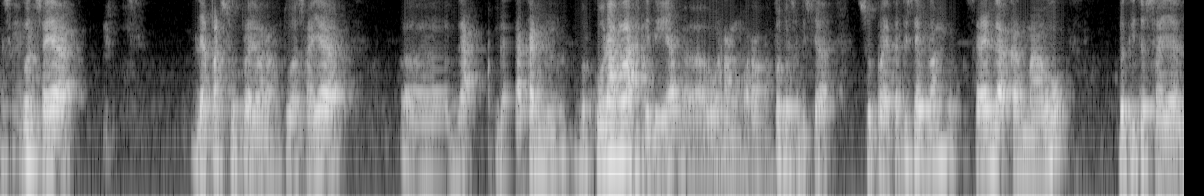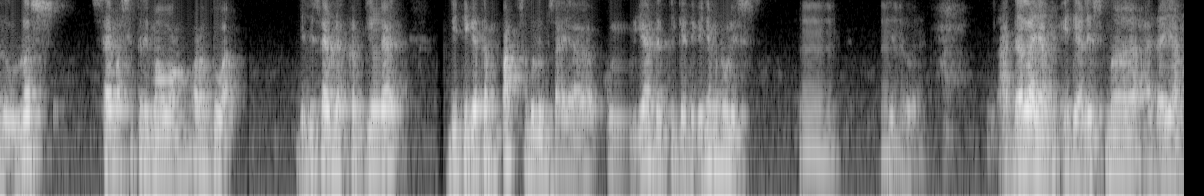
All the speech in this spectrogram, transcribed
Meskipun saya dapat suplai orang tua saya eh, nggak nggak akan berkurang lah gitu ya. Eh, orang orang tua bisa bisa suplai. Tapi saya bilang saya nggak akan mau. Begitu saya lulus saya masih terima uang orang tua. Jadi saya udah kerja di tiga tempat sebelum saya kuliah dan tiga tiganya menulis. Hmm. Hmm. gitu. Adalah yang idealisme ada yang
